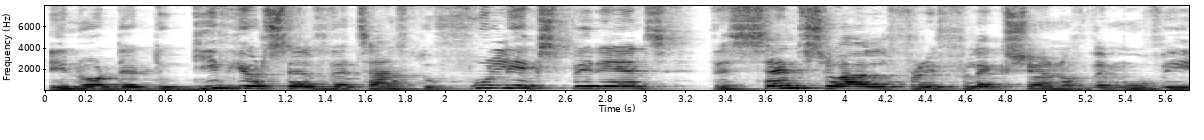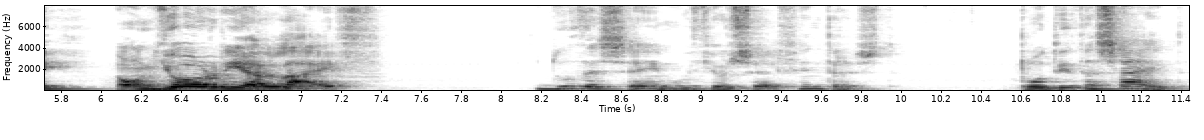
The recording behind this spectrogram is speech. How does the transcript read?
in order to give yourself the chance to fully experience the sensual reflection of the movie on your real life. Do the same with your self interest. Put it aside.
